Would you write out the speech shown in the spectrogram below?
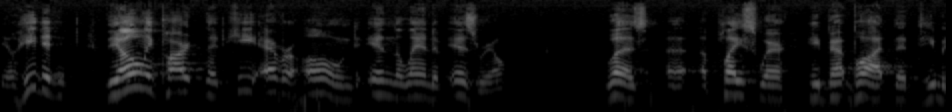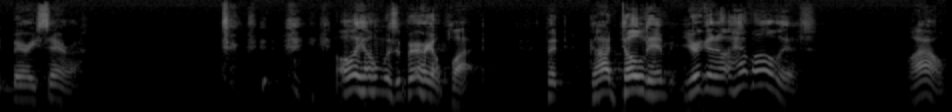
you know, he didn't, the only part that he ever owned in the land of Israel was a, a place where he bought that he would bury Sarah. all he owned was a burial plot. God told him, You're going to have all this. Wow.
